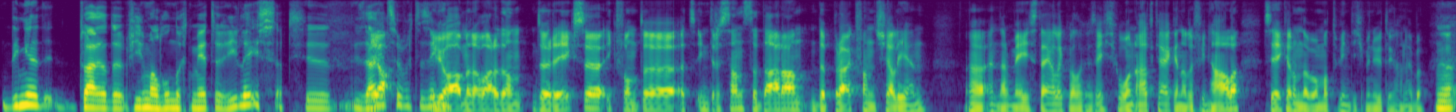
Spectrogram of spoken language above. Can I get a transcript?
dingen. Het waren de 4x100 meter relays. Heb je, is daar Ja. iets over te zeggen? Ja, maar dat waren dan de reeksen. Ik vond eh, het interessantste daaraan de pruik van Chalien. Eh, en daarmee is het eigenlijk wel gezegd. Gewoon uitkijken naar de finale. Zeker omdat we maar 20 minuten gaan hebben. Ja.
